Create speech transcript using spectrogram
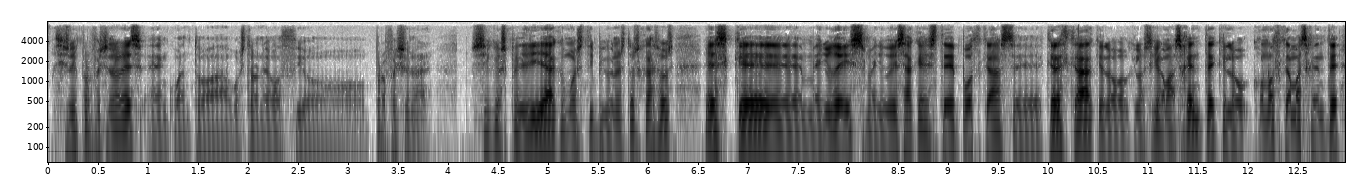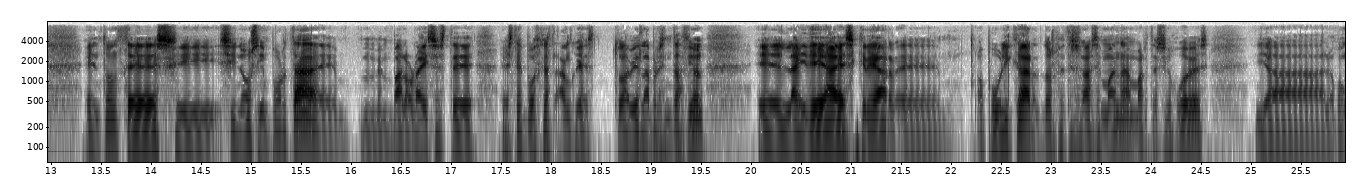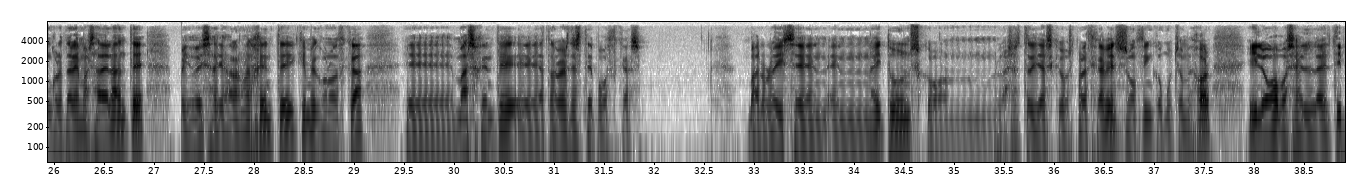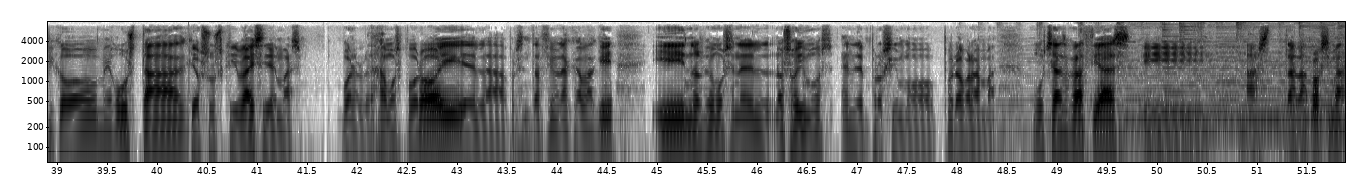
si sois profesionales en cuanto a vuestro negocio profesional sí que os pediría, como es típico en estos casos, es que me ayudéis, me ayudéis a que este podcast eh, crezca, que lo, que lo siga más gente, que lo conozca más gente. Entonces, si, no os importa, eh, valoráis este, este podcast, aunque todavía es la presentación, la idea es crear o publicar dos veces a la semana, martes y jueves. Ya lo concretaré más adelante. Pero vais a llegar a más gente y que me conozca más gente a través de este podcast valoréis en, iTunes con las estrellas que os parezca bien, si son cinco mucho mejor, y luego pues el, típico me gusta, que os suscribáis y demás. Bueno, lo dejamos por hoy, eh, la presentación acaba aquí y nos vemos en el, nos oímos en el próximo programa. Muchas gracias y hasta la próxima.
